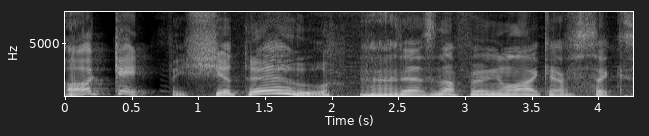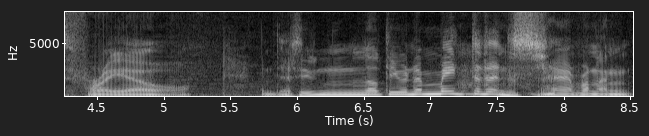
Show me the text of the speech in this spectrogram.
Okay, fish you too. Uh, there's nothing like a six Freo. And there's even not even a maintenance happening.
